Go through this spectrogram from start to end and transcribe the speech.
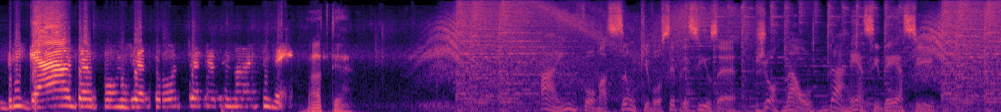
Obrigada, bom dia a todos e até semana que vem. Até. A informação que você precisa. Jornal da SDS.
